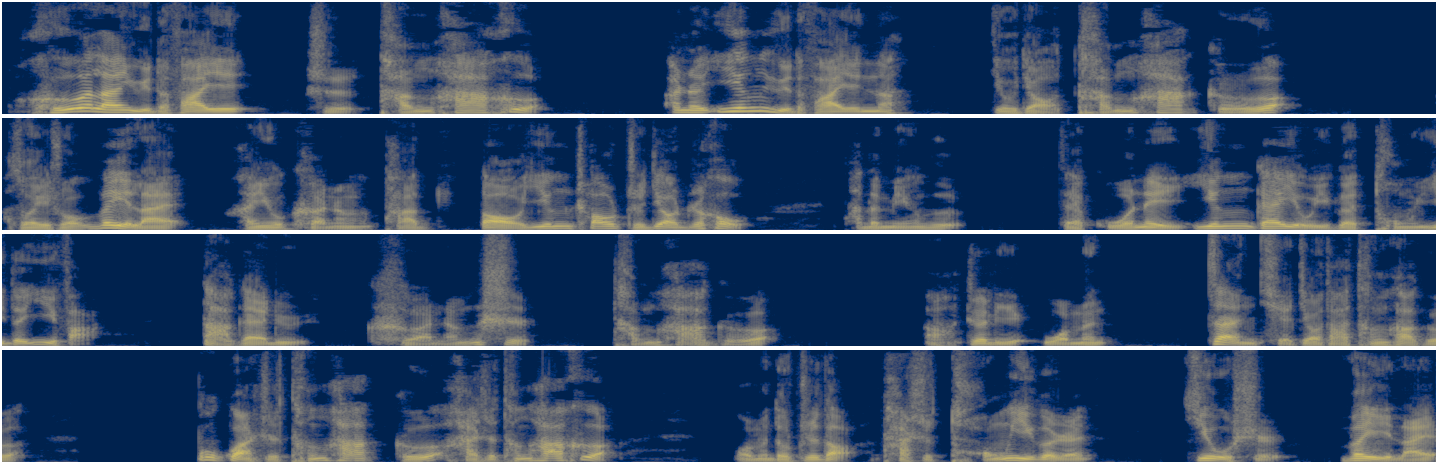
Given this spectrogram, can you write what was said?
荷兰语的发音是滕哈赫，按照英语的发音呢就叫滕哈格。所以说，未来很有可能他到英超执教之后，他的名字。在国内应该有一个统一的译法，大概率可能是滕哈格，啊，这里我们暂且叫他滕哈格。不管是滕哈格还是滕哈赫，我们都知道他是同一个人，就是未来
